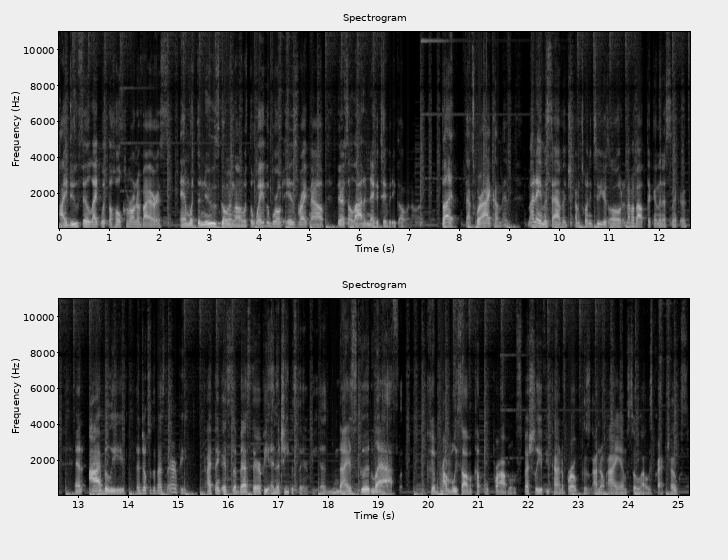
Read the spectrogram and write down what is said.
I do feel like with the whole coronavirus and with the news going on, with the way the world is right now, there's a lot of negativity going on. But that's where I come in. My name is Savage. I'm 22 years old and I'm about thicker than a snicker. And I believe that jokes are the best therapy. I think it's the best therapy and the cheapest therapy. A nice, good laugh could probably solve a couple problems, especially if you kind of broke, because I know I am, so I always crack jokes.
